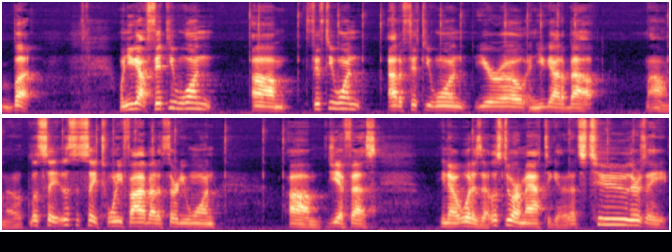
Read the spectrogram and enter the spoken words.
But when you got 51 um, 51 out of 51 euro, and you got about I don't know. Let's say let's just say 25 out of 31 um, GFS. You know what is that? Let's do our math together. That's two. There's eight.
